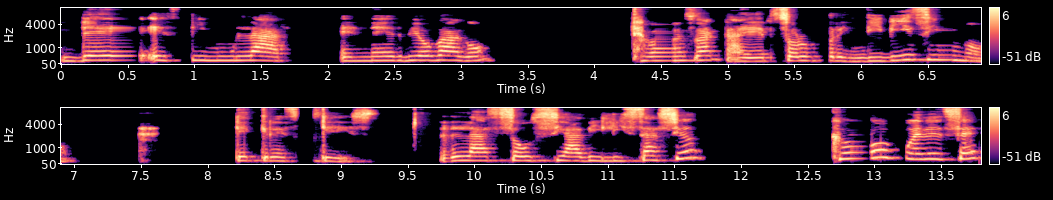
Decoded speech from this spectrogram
de estimular el nervio vago, te vas a caer sorprendidísimo. ¿Qué crees que es? La sociabilización. ¿Cómo puede ser?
